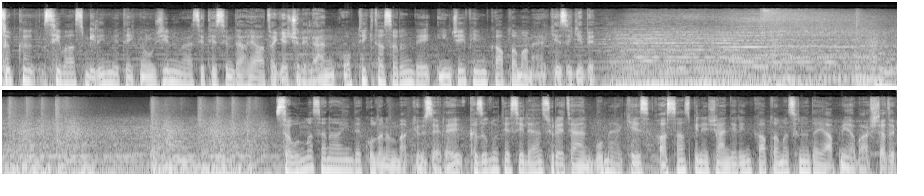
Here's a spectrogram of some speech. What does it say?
Tıpkı Sivas Bilim ve Teknoloji Üniversitesi'nde hayata geçirilen optik tasarım ve ince film kaplama merkezi gibi. Savunma sanayinde kullanılmak üzere kızılötesi lens üreten bu merkez hassas bileşenlerin kaplamasını da yapmaya başladı.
